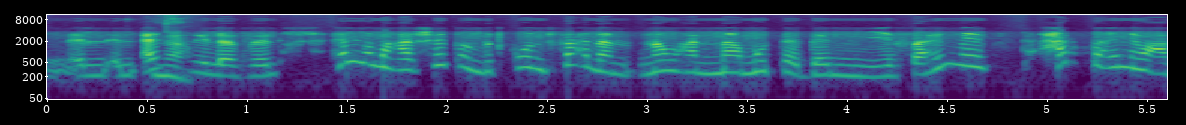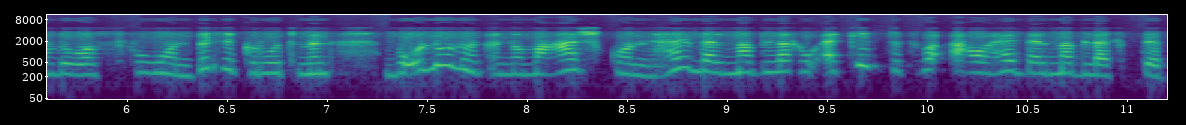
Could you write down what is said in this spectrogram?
ال entry level نعم. هن معاشاتهم بتكون فعلا نوعا ما متدنية. فهن حتى هن وعم بيوظفوهن بال recruitment بيقولوا لهم إنه معاشكم هذا المبلغ وأكيد تتوقعوا هذا المبلغ tip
